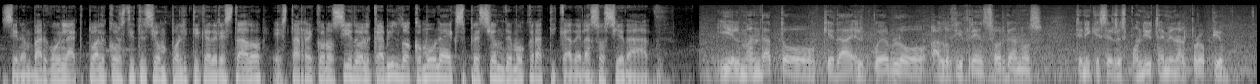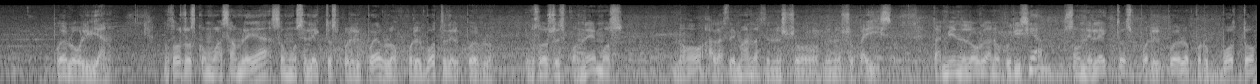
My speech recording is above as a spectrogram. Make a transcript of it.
Sin embargo, en la actual constitución política del Estado está reconocido el Cabildo como una expresión democrática de la sociedad y el mandato que da el pueblo a los diferentes órganos tiene que ser respondido también al propio pueblo boliviano. Nosotros como asamblea somos electos por el pueblo, por el voto del pueblo, y nosotros respondemos ¿no? a las demandas de nuestro, de nuestro país. También el órgano judicial son electos por el pueblo, por voto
